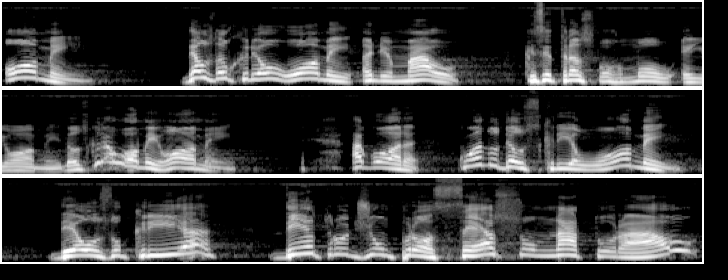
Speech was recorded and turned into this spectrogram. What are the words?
homem. Deus não criou o homem animal que se transformou em homem. Deus criou o homem homem. Agora, quando Deus cria o homem, Deus o cria dentro de um processo natural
